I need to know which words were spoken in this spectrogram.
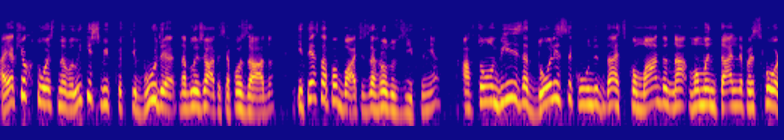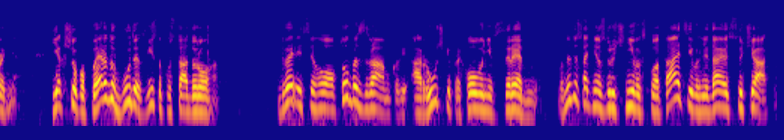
А якщо хтось на великій швидкості буде наближатися позаду, і Тесла побачить загрозу зіткнення, автомобіль за долі секунди дасть команду на моментальне прискорення, якщо попереду буде, звісно, пуста дорога. Двері цього авто безрамкові, а ручки приховані всередину. Вони достатньо зручні в експлуатації, виглядають сучасно.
